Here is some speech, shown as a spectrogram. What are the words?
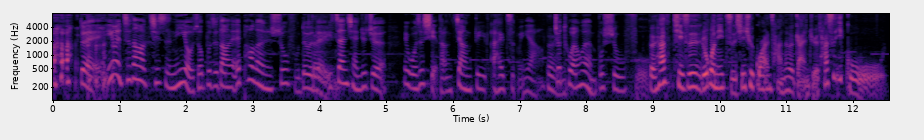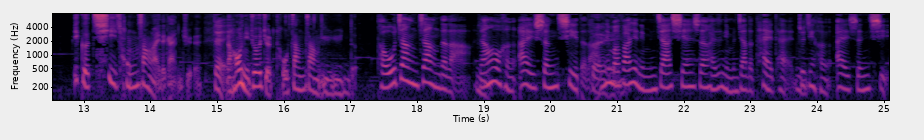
对，因为知道其实你有时候不知道，哎，泡的很舒服，对不对？对一站起来就觉得，哎，我是血糖降低了还是怎么样？就突然会很不舒服。对，它其实如果你仔细去观察那个感觉，它是一股一个气冲上来的感觉。对，然后你就会觉得头胀胀晕晕的。头胀胀的啦，然后很爱生气的啦。嗯、你有没有发现，你们家先生还是你们家的太太最近很爱生气？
